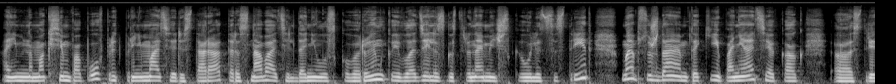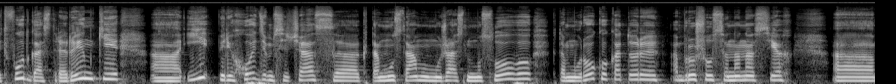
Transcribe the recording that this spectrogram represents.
а именно Максим Попов, предприниматель, ресторатор, основатель Даниловского рынка и владелец гастрономической улицы «Стрит». Мы обсуждаем такие понятия, как а, стритфуд, гастрорынки, а, и переходим сейчас а, к тому самому самому ужасному слову, к тому уроку, который обрушился на нас всех, а,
